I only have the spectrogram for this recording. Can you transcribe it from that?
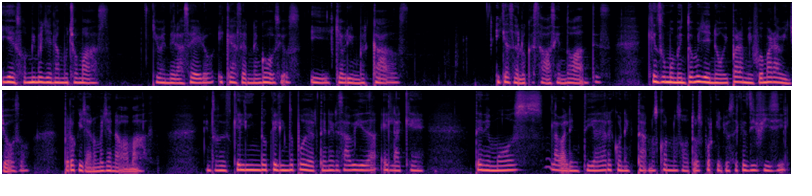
Y eso a mí me llena mucho más que vender acero y que hacer negocios y que abrir mercados y que hacer lo que estaba haciendo antes, que en su momento me llenó y para mí fue maravilloso, pero que ya no me llenaba más. Entonces, qué lindo, qué lindo poder tener esa vida en la que tenemos la valentía de reconectarnos con nosotros, porque yo sé que es difícil.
